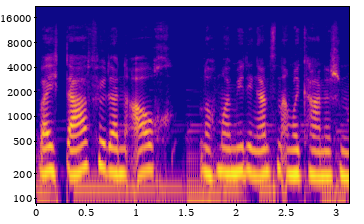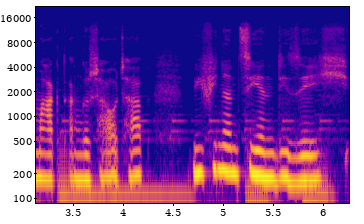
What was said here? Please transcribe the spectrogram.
weil ich dafür dann auch nochmal mir den ganzen amerikanischen Markt angeschaut habe. Wie finanzieren die sich?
